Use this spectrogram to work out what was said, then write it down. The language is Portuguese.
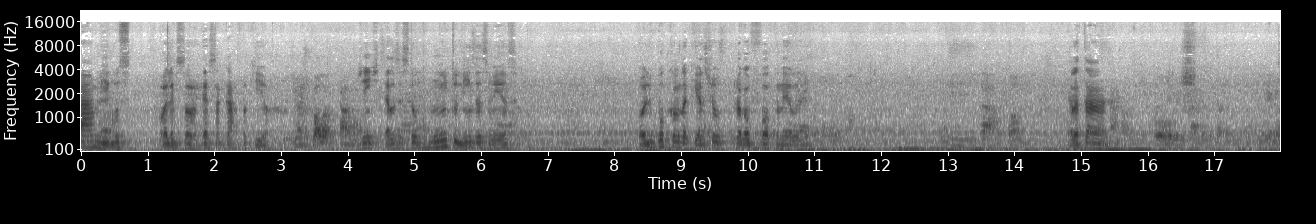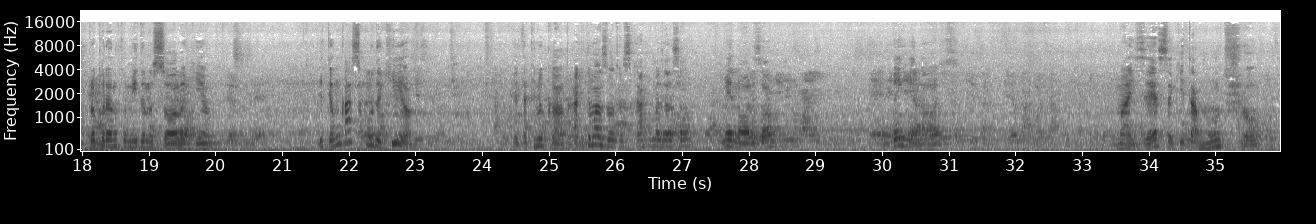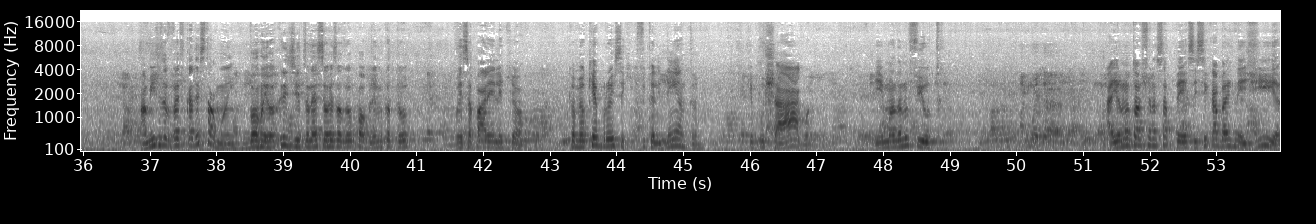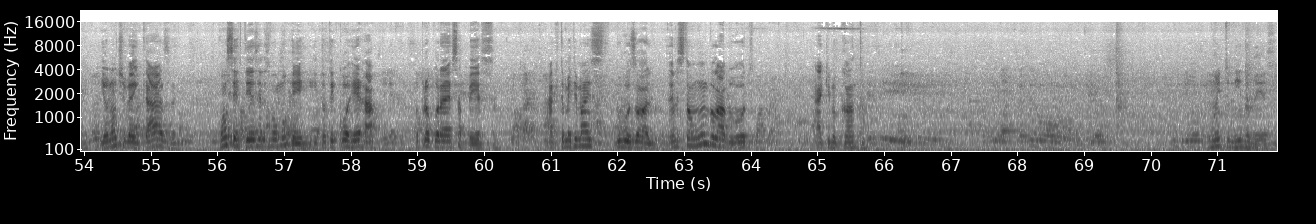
Amigos, olha só essa carpa aqui, ó. Gente, elas estão muito lindas mesmo. Olha o bocão daquela. Deixa eu jogar o foco nela ali. Ela tá procurando comida no solo aqui, ó. E tem um cascudo aqui, ó. Ele tá aqui no canto. Aqui tem umas outras carpas, mas elas são menores, ó. Bem menores. Mas essa aqui tá muito show. A minha vai ficar desse tamanho. Bom, eu acredito, né? Se eu resolver o problema que eu tô com esse aparelho aqui, ó. Que o meu quebrou isso aqui que fica ali dentro. Que puxa água e manda no filtro. Aí eu não tô achando essa peça. E se acabar a energia e eu não tiver em casa, com certeza eles vão morrer. Então tem que correr rápido para procurar essa peça. Aqui também tem mais duas, olha. Eles estão um do lado do outro. Aqui no canto. Muito lindo mesmo.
